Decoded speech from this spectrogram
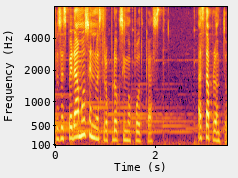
Los esperamos en nuestro próximo podcast. Hasta pronto.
